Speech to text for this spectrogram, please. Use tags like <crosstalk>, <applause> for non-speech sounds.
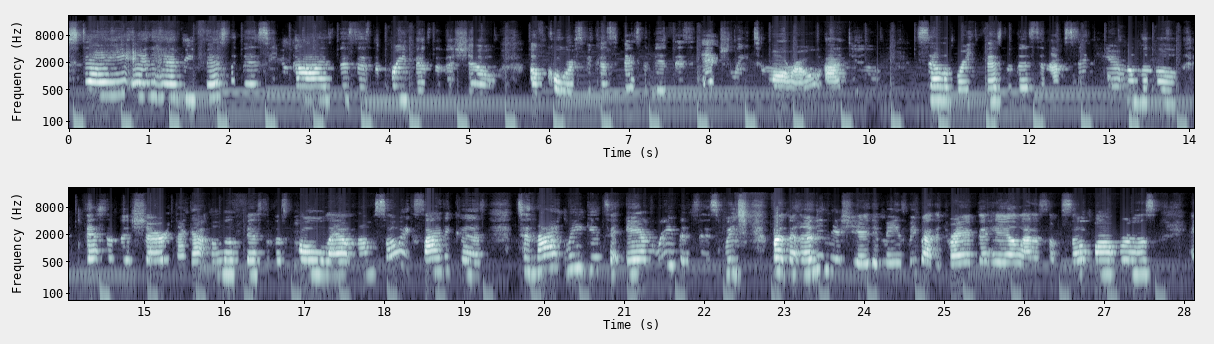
Thursday and happy Festivus, you guys. This is the pre Festivus show, of course, because Festivus is actually tomorrow. I do celebrate Festivus, and I'm sitting here in my little Festivus shirt, and I got my little Festivus pole out, and I'm so excited because tonight we get to air grievances, which for the uninitiated means we about to drag the hell out of some soap operas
